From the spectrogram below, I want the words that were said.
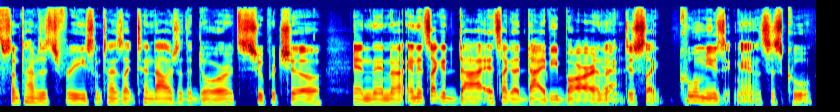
sometimes it's free, sometimes like ten dollars at the door. It's super chill, and then uh, and it's like a di- it's like a divey bar, and Yeah. like just like cool music, man. It's just cool.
